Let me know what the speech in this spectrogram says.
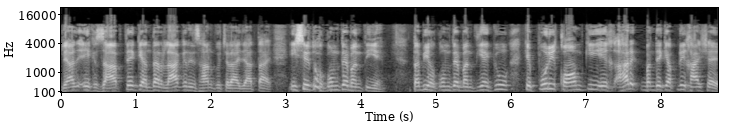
لہذا ایک ضابطے کے اندر لا کر انسان کو چلایا جاتا ہے۔ اس لیے تو حکومتیں بنتی ہیں۔ تبھی حکومتیں بنتی ہیں۔ کیوں؟ کہ پوری قوم کی ایک ہر ایک بندے کی اپنی خواہش ہے۔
